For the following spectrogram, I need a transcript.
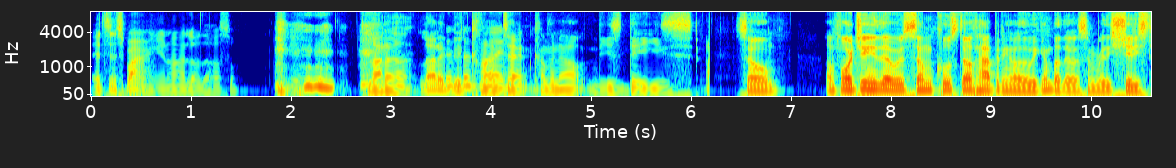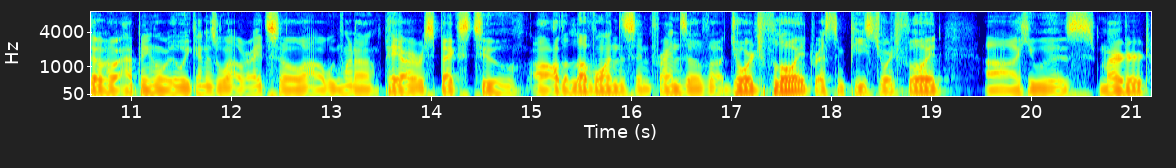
It's inspiring, you know. I love the hustle. Yeah. A lot of lot of That good sounds fun. content coming out these days. So, unfortunately, there was some cool stuff happening over the weekend, but there was some really shitty stuff happening over the weekend as well, right? So, uh, we want to pay our respects to uh, all the loved ones and friends of uh, George Floyd. Rest in peace, George Floyd. Uh, he was murdered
